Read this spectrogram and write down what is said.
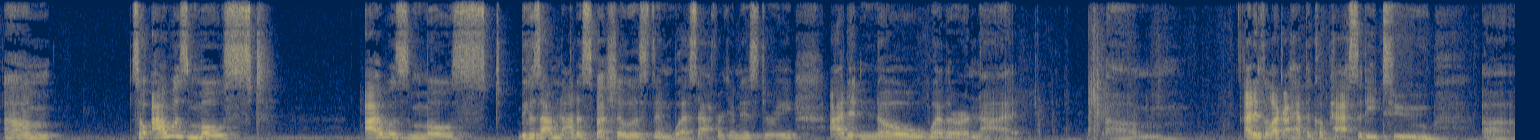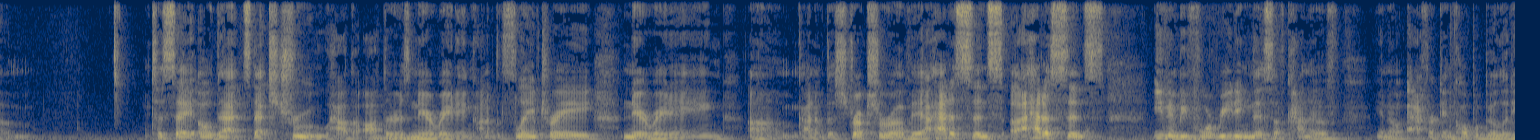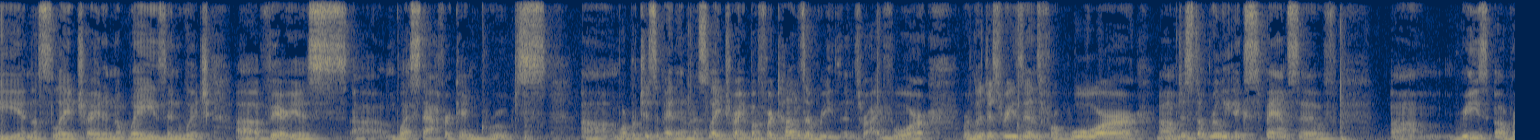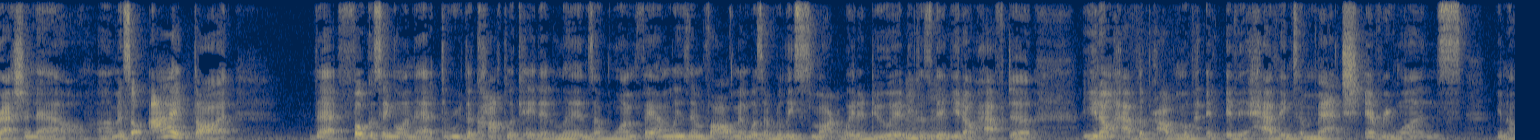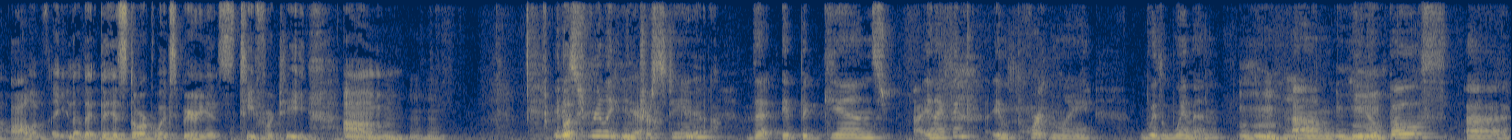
um, so I was most, I was most because I'm not a specialist in West African history. I didn't know whether or not, um, I didn't feel like I had the capacity to. Um, to say, oh, that's that's true. How the author is narrating kind of the slave trade, narrating um, kind of the structure of it. I had a sense. I had a sense even before reading this of kind of you know African culpability in the slave trade and the ways in which uh, various um, West African groups. Um, were participating in the slave trade, but for tons of reasons, right? For religious reasons, for war, um, just a really expansive um, reason, uh, rationale. Um, and so I thought that focusing on that through the complicated lens of one family's involvement was a really smart way to do it because then you don't have to, you don't have the problem of if, if it having to match everyone's, you know, all of the, you know, the, the historical experience T for T. Um, It But- is really yeah, interesting yeah. that it begins, and I think importantly, with women. Mm-hmm. Um, You know, both, uh,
